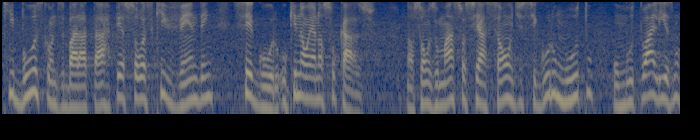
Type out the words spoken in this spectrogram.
que buscam desbaratar pessoas que vendem seguro, o que não é nosso caso. Nós somos uma associação de seguro mútuo, um mutualismo,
